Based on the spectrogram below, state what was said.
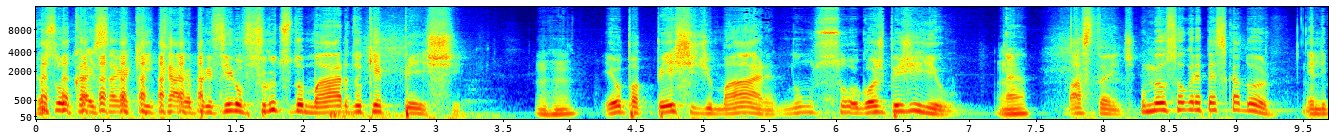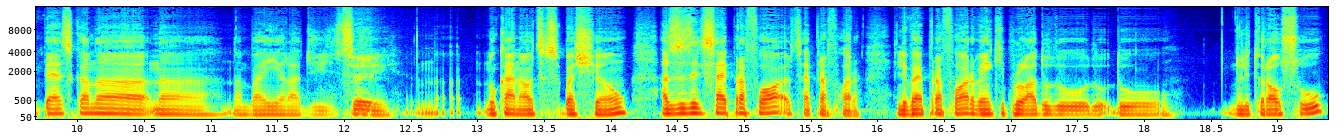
Eu sou um caiçara que, cara, eu prefiro frutos do mar do que peixe. Uhum. Eu, para peixe de mar, não sou. Eu gosto de peixe de rio. É. Bastante. O meu sogro é pescador. Ele pesca na, na, na Bahia lá de, de na, no canal de São Sebastião. Às vezes ele sai para fora, sai para fora. Ele vai para fora, vem aqui pro lado do, do, do, do, litoral sul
